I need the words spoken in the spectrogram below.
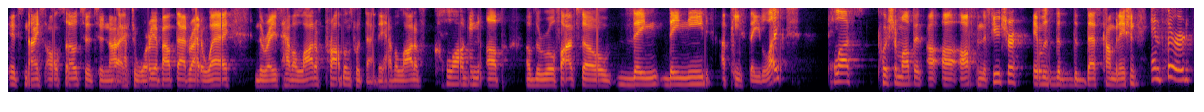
It's nice also to, to not right. have to worry about that right away. The Rays have a lot of problems with that. They have a lot of clogging up of the Rule 5. So they, they need a piece they liked plus push them up and uh, uh, off in the future. It was the, the best combination. And third,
